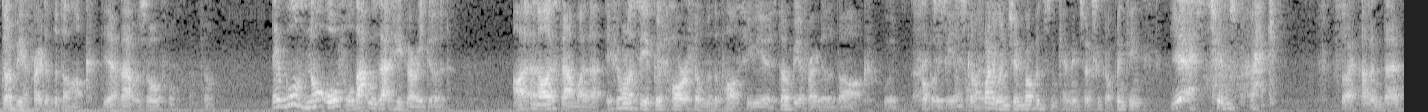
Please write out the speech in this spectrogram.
Don't be afraid of the dark. Yeah, that was awful. That film. It was not awful. That was actually very good. I, and I stand by that. If you want to see a good horror film of the past few years, Don't Be Afraid of the Dark would probably it just, be it just got funny when Jim Robinson came into it. I got thinking, yes, Jim's back. Sorry, Alan Dale.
